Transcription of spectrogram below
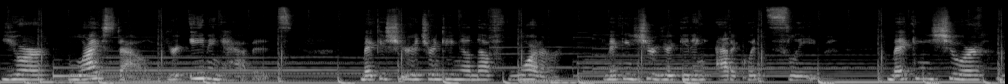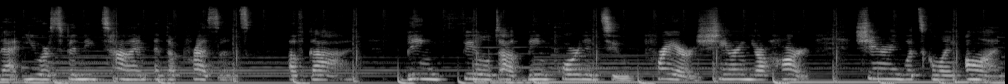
your lifestyle, your eating habits, making sure you're drinking enough water, making sure you're getting adequate sleep, making sure that you are spending time in the presence of God, being filled up, being poured into, prayer, sharing your heart, sharing what's going on,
